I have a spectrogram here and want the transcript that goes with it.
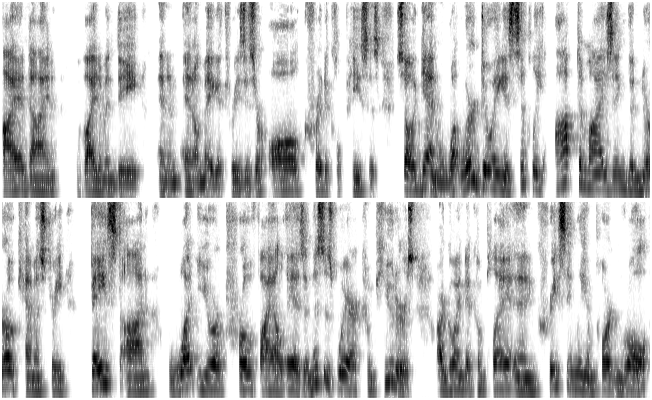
iodine, vitamin D, and, and omega 3s. These are all critical pieces. So, again, what we're doing is simply optimizing the neurochemistry based on what your profile is. And this is where computers are going to play an increasingly important role.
